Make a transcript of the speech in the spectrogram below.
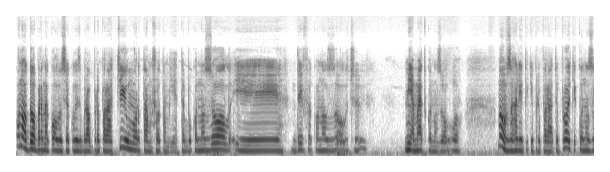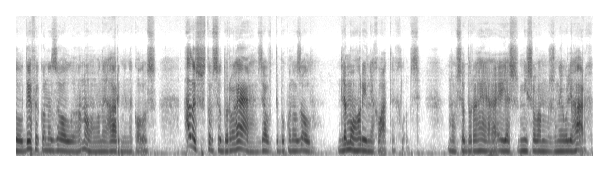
Воно добре на колос, я колись брав препарат Тілмор, там що там є, тебуконазол і дифеконазол, чи. Ні. О. Ну, взагалі такі препарати протіконазол, дифеконазол, ну, вони гарні на колос. Але ж то все дороге, взяв тебуконазол. Для мого рівня хватить, хлопці. Ну, все дороге, а я ж Міша вам ж не олігарх.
